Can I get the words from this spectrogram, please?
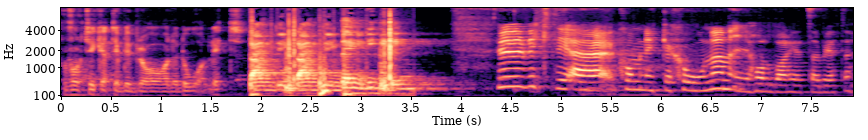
får folk tycka att det blir bra eller dåligt. Hur viktig är kommunikationen i hållbarhetsarbete?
